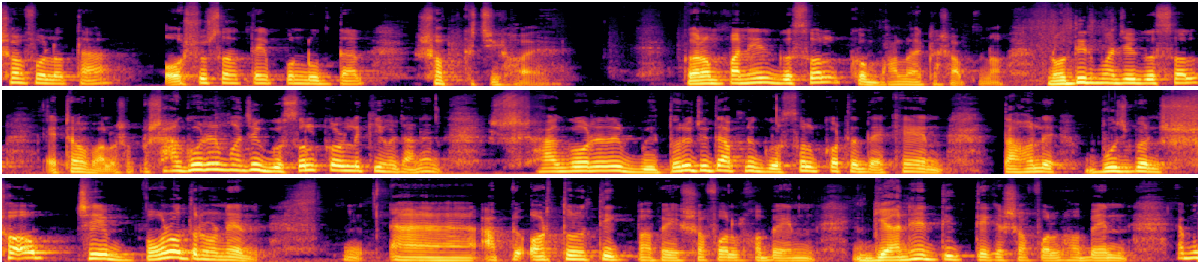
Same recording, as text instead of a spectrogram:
সফলতা অসুস্থতা পুনরুদ্ধার সব কিছুই হয়। গরম পানির গোসল খুব ভালো একটা স্বপ্ন। নদীর মাঝে গোসল, এটাও ভালো স্বপ্ন। সাগরের মাঝে গোসল করলে কি হয় জানেন? সাগরের ভিতরে যদি আপনি গোসল করতে দেখেন, তাহলে বুঝবেন সবচেয়ে বড় ধরনের আপনি অর্থনৈতিকভাবে সফল হবেন, জ্ঞানের দিক থেকে সফল হবেন এবং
